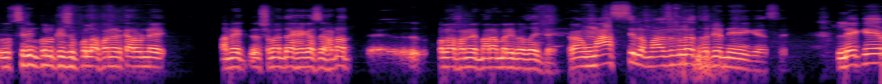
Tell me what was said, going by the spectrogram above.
উচ্ছৃঙ্খল কিছু পোলাপানের কারণে অনেক সময় দেখা গেছে হঠাৎ আহ, পোলাপানের মারামারি বাজাই যায়। এবং মাছ ছিল মাছগুলো ধরে নিয়ে গেছে। লেকের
